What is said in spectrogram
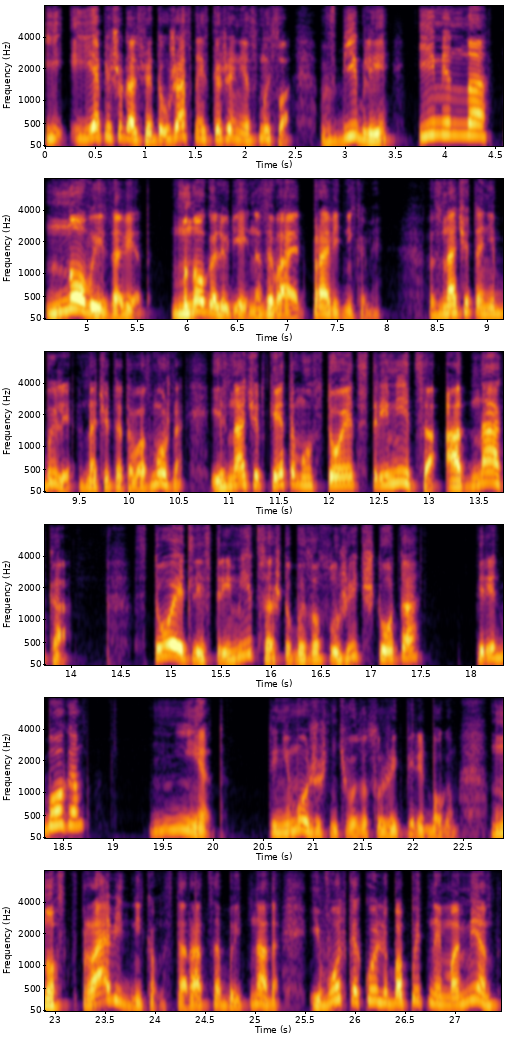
И, и я пишу дальше, это ужасное искажение смысла. В Библии именно Новый Завет много людей называет праведниками. Значит, они были, значит, это возможно, и значит, к этому стоит стремиться. Однако, стоит ли стремиться, чтобы заслужить что-то перед Богом? Нет ты не можешь ничего заслужить перед Богом. Но с праведником стараться быть надо. И вот какой любопытный момент,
